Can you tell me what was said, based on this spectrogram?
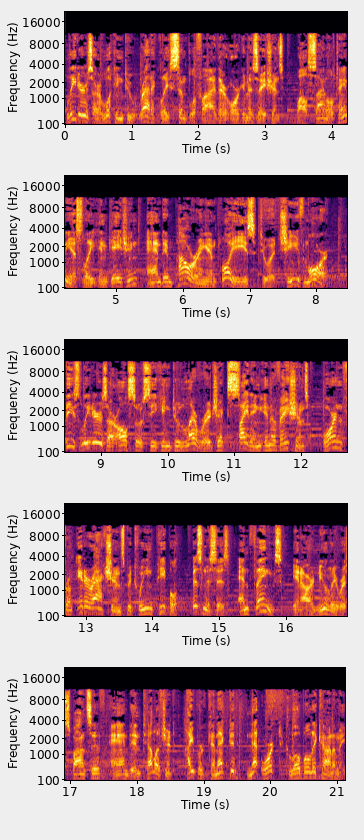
Leaders are looking to radically simplify their organizations while simultaneously engaging and empowering employees to achieve more. These leaders are also seeking to leverage exciting innovations born from interactions between people, businesses, and things in our newly responsive and intelligent, hyper-connected, networked global economy.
